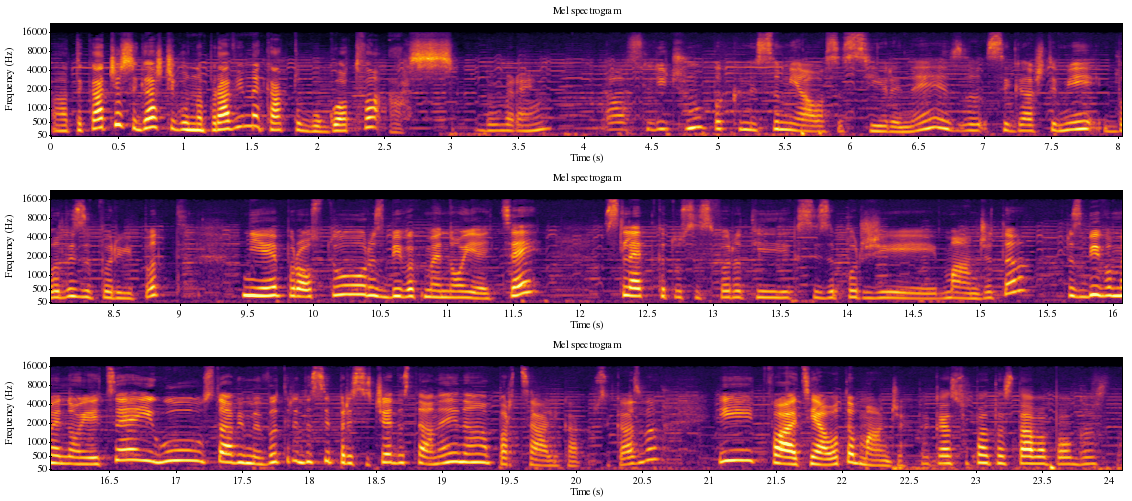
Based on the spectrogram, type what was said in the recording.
А, така че сега ще го направиме както го готва аз. Добре. Аз лично пък не съм яла с сирене. За сега ще ми бъде за първи път. Ние просто разбивахме едно яйце. След като се свърят и се запържи манджата, разбиваме едно яйце и го оставиме вътре да се пресече, да стане на парцали, както се казва. И това е цялата манджа. Така супата става по-гъста.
